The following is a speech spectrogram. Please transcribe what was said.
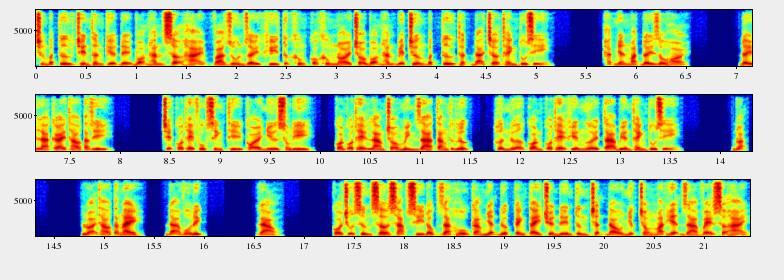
trương bất tử trên thân kia để bọn hắn sợ hãi và run rẩy khí tức không có không nói cho bọn hắn biết trương bất tử thật đã trở thành tu sĩ hắc nhân mặt đầy dấu hỏi. Đây là cái thao tác gì? Chết có thể phục sinh thì coi như xong đi, còn có thể làm cho mình gia tăng thực lực, hơn nữa còn có thể khiến người ta biến thành tu sĩ. Đoạn. Loại thao tác này đã vô địch. Gào. Có chút sừng sờ sáp xí độc giác hổ cảm nhận được cánh tay truyền đến từng trận đau nhức trong mắt hiện ra vẻ sợ hãi.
